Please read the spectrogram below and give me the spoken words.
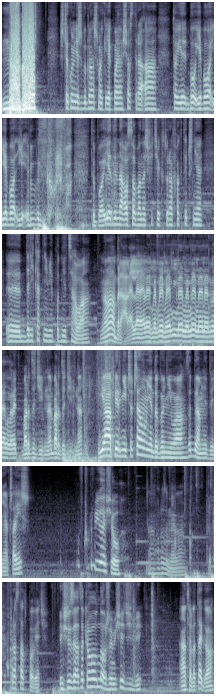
Nago! Szczególnie, że wyglądasz jak, jak moja siostra, a to je, bo, je, była, je, była, je, kurwa, to była jedyna osoba na świecie, która faktycznie e, delikatnie mnie podniecała. No dobra, bardzo dziwne, bardzo dziwne. Ja pierniczę, czemu mnie dogoniła? Zabiła mnie dynia, czaisz? Wkurwiłeś ją. No, rozumiem, no. Pro, prosta odpowiedź. I się zaatakował nożem i się dziwi. A, to dlatego?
